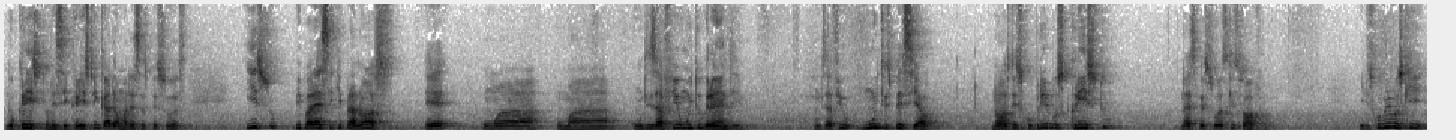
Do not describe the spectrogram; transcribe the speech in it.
no Cristo, nesse Cristo em cada uma dessas pessoas. Isso me parece que para nós é uma, uma, um desafio muito grande, um desafio muito especial. Nós descobrirmos Cristo nas pessoas que sofrem. E descobrimos que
